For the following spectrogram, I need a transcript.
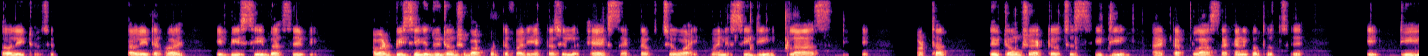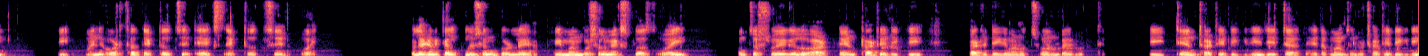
তাহলে এটা হচ্ছে তাহলে এটা হয় এ বি সি বা সি বি আবার বিসি কে দুইটা অংশ ভাগ করতে পারি, একটা ছিল এক্স একটা হচ্ছে ওয়াই মানে সিডি প্লাস ডি অর্থাৎ দুইটা অংশ, একটা হচ্ছে সিডি আর একটা প্লাস এখানে কত হচ্ছে ডি বি মানে অর্থাৎ একটা হচ্ছে এক্স একটা হচ্ছে ওয়াই তাহলে এখানে ক্যালকুলেশন করলে এই মান বসালাম এক্স প্লাস ওয়াই পঞ্চাশ হয়ে গেল, আর tan thirty degree thirty degree মান হচ্ছে ওয়ান বাই রুট থ্রি এই টেন থার্টি ডিগ্রি যেটা, এটা মান ছিল থার্টি ডিগ্রি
